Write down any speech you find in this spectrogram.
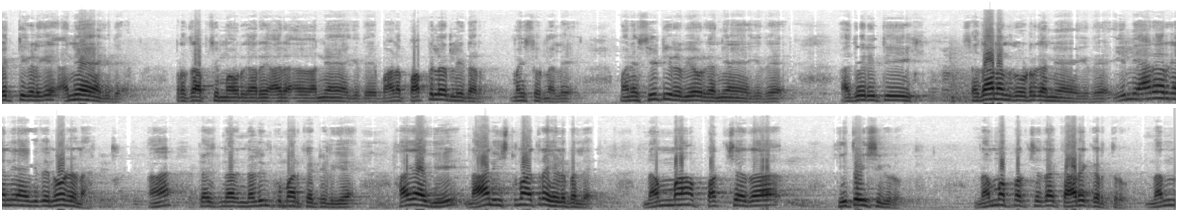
ವ್ಯಕ್ತಿಗಳಿಗೆ ಅನ್ಯಾಯ ಆಗಿದೆ. ಪ್ರತಾಪ್ ಸಿಂಹ ಅವ್ರಿಗೆ ಅನ್ಯಾಯ ಆಗಿದೆ. ಭಾಳ ಪಾಪ್ಯುಲರ್ ಲೀಡರ್ ಮೈಸೂರಿನಲ್ಲಿ. ಮನೆ ಸಿ ಟಿ ರವಿ ಅವ್ರಿಗೆ ಅನ್ಯಾಯ ಆಗಿದೆ. ಅದೇ ರೀತಿ ಸದಾನಂದ ಗೌಡ್ರಿಗೆ ಅನ್ಯಾಯ ಆಗಿದೆ. ಇಲ್ಲಿ ಯಾರ್ಯಾರಿಗೆ ಅನ್ಯಾಯ ಆಗಿದೆ ನೋಡೋಣ. ಹಾಂ ನಳಿನ್ ಕುಮಾರ್ ಕಟೀಲ್ಗೆ. ಹಾಗಾಗಿ ನಾನು ಇಷ್ಟು ಮಾತ್ರ ಹೇಳಬಲ್ಲೆ. ನಮ್ಮ ಪಕ್ಷದ ಹಿತೈಷಿಗಳು, ನಮ್ಮ ಪಕ್ಷದ ಕಾರ್ಯಕರ್ತರು, ನನ್ನ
